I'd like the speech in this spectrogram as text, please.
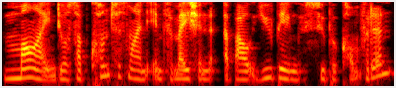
mind, your subconscious mind, information about you being super confident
